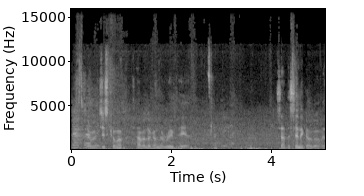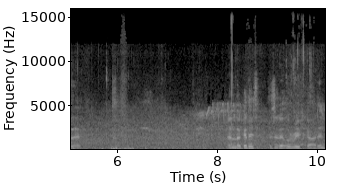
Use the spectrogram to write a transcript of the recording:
So we've just come up to have a look on the roof here. Is that the synagogue over there? And look at it, there's a little roof garden,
